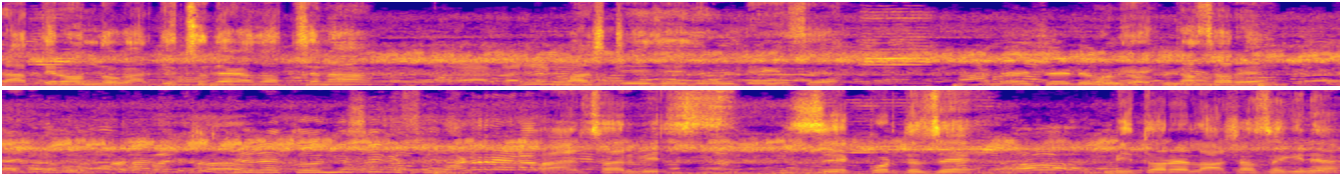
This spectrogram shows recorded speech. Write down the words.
রাতের অন্ধকার কিছু দেখা যাচ্ছে না। এই যে উল্টে গেছে। অনেক কাছারে। ফায়ার সার্ভিস চেক করতেছে। ভিতরে লাশ আছে কিনা?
